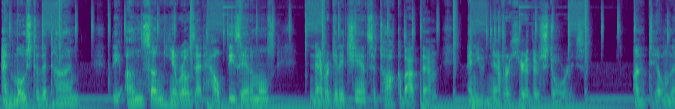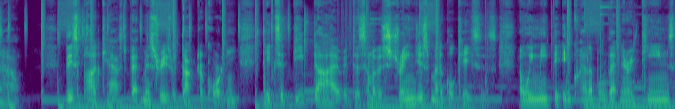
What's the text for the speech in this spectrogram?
And most of the time, the unsung heroes that help these animals never get a chance to talk about them, and you never hear their stories. Until now. This podcast, Vet Mysteries with Dr. Courtney, takes a deep dive into some of the strangest medical cases, and we meet the incredible veterinary teams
